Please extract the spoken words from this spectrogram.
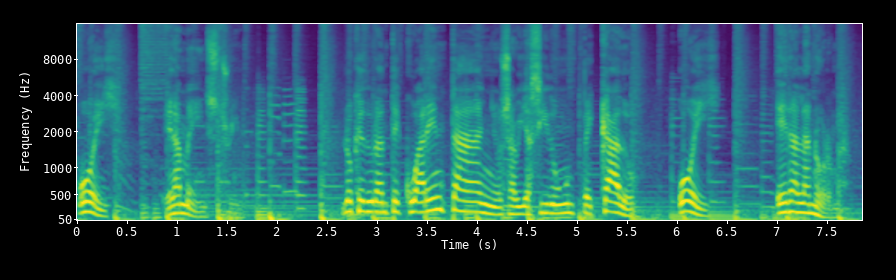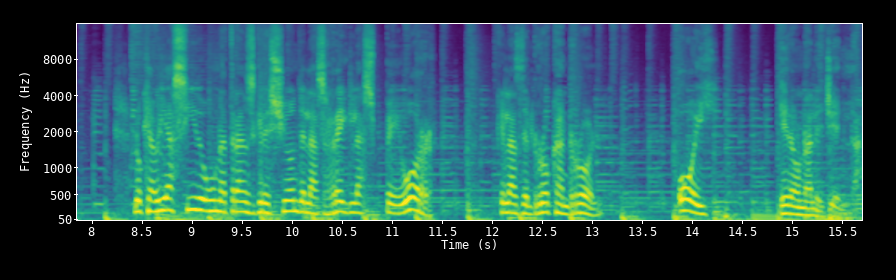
hoy era mainstream. Lo que durante 40 años había sido un pecado, hoy era la norma. Lo que había sido una transgresión de las reglas peor que las del rock and roll, hoy era una leyenda.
